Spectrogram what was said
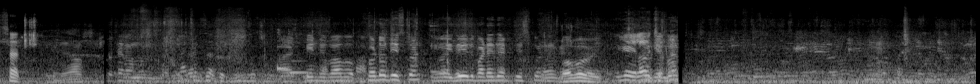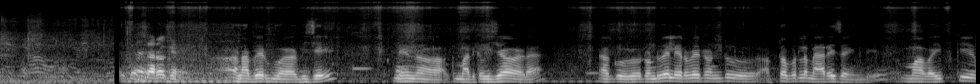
సార్ సార్. బాబు ఫోటో తీసుకోండి. ఇది ఇది తీసుకోండి. Sir okay. నా పేరు విజయ్. నేను మాది విజయవాడ. నాకు రెండు వేల ఇరవై రెండు అక్టోబర్లో మ్యారేజ్ అయింది. మా వైఫ్కి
